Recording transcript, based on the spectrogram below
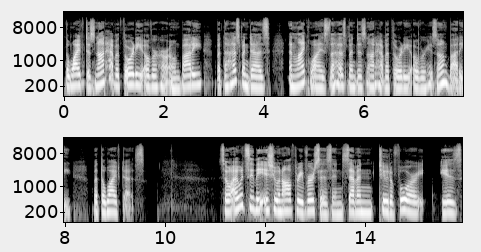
The wife does not have authority over her own body, but the husband does, and likewise the husband does not have authority over his own body, but the wife does. So I would see the issue in all three verses in 7 2 to 4 is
